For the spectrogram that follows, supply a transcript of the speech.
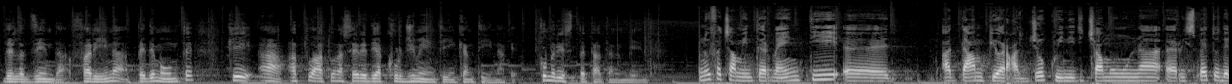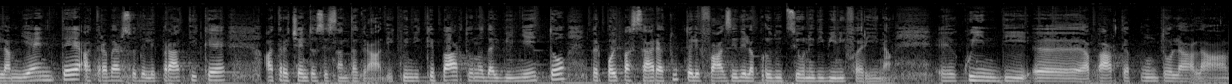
dell'azienda Farina Pedemonte che ha attuato una serie di accorgimenti in cantina. Come rispettate l'ambiente? Noi facciamo interventi eh, ad ampio raggio, quindi diciamo un eh, rispetto dell'ambiente attraverso delle pratiche a 360 gradi, quindi che partono dal vigneto per poi passare a tutte le fasi della produzione di vini farina. Eh, quindi eh, a parte appunto la, la,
